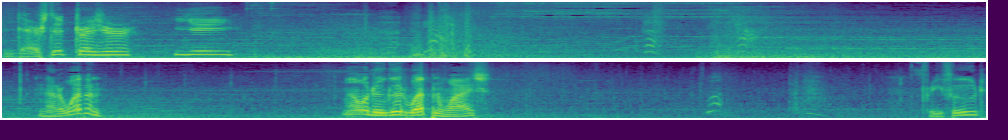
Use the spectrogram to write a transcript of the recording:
And there's the treasure. Yay. Another weapon. Well, we're doing good weapon-wise. Free food.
